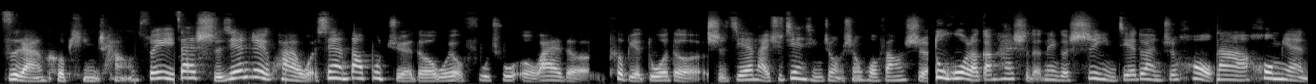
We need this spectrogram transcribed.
自然和平常。所以在时间这一块，我现在倒不觉得我有付出额外的特别多的时间来去践行。这种生活方式度过了刚开始的那个适应阶段之后，那后面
